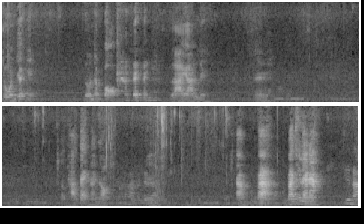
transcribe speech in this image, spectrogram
โดนเยอะเนี่ย โดนทั้งปอบหลายอันเลยเออเอาเท้าแตะหน่อยเนาะเป็นไรอ้าวคุณป้า คุณป้าชื่ออะไรนะ ชื่อนา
